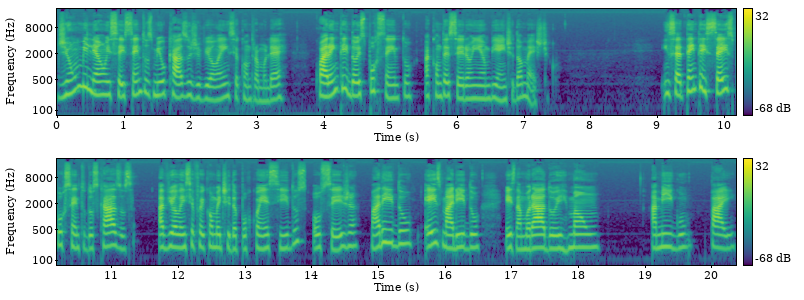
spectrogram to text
de 1 milhão e 600 mil casos de violência contra a mulher, 42% aconteceram em ambiente doméstico. Em 76% dos casos, a violência foi cometida por conhecidos, ou seja, marido, ex-marido, ex-namorado, irmão, amigo, pai.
